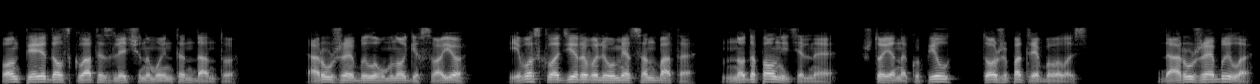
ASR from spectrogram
он передал склад излеченному интенданту. Оружие было у многих свое, его складировали у медсанбата, но дополнительное, что я накупил, тоже потребовалось. Да, оружие было,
